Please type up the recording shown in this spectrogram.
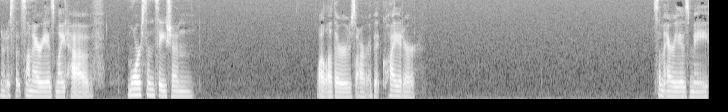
Notice that some areas might have more sensation, while others are a bit quieter. Some areas may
